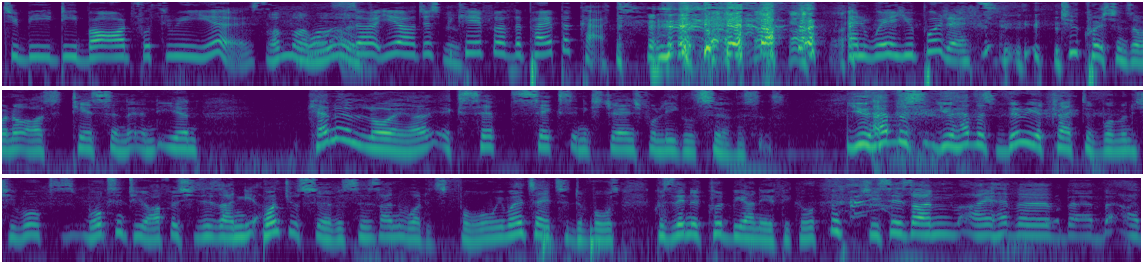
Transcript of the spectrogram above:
to be debarred for three years. Oh my word. So yeah, just be careful of the paper cut and where you put it. Two questions I want to ask Tess and, and Ian. Can a lawyer accept sex in exchange for legal services? You have this, you have this very attractive woman. She walks, walks into your office. She says, I need, want your services. I know what it's for. We won't say it's a divorce because then it could be unethical. She says, I'm, I have a, a, a,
